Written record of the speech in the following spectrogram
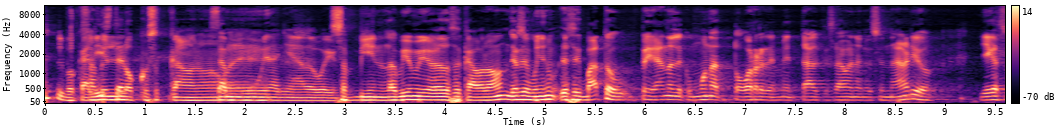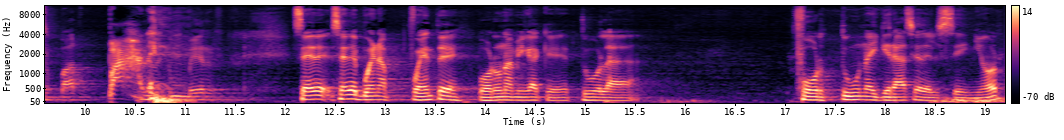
el vocalista. Está bien loco ese cabrón, Está muy dañado, güey. Está bien, lo bien mirado ese cabrón. De ese, de ese vato pegándole como una torre de metal que estaba en el escenario. Llega su vato, ¡pah! Le mete un ver. sé, de, sé de buena fuente por una amiga que tuvo la fortuna y gracia del Señor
